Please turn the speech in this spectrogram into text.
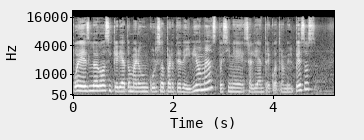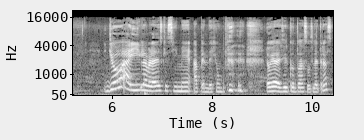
pues luego si quería tomar un curso aparte de idiomas, pues sí me salía entre 4000 pesos yo ahí la verdad es que sí me apendejé un lo voy a decir con todas sus letras,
